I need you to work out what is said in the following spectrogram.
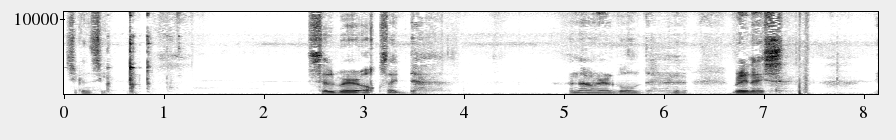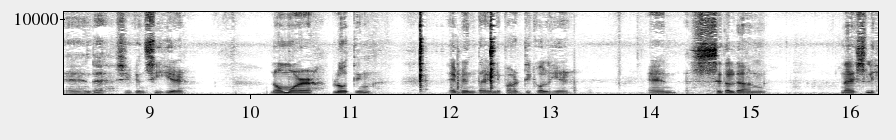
as you can see. Silver oxide and our gold. Very nice. And uh, as you can see here no more floating even tiny particle here and settle down nicely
